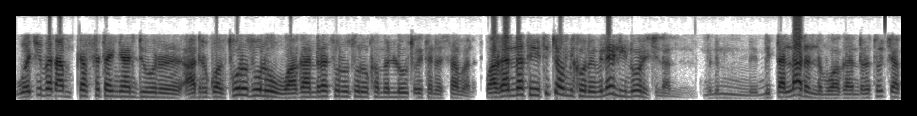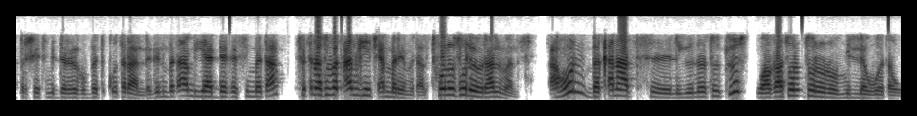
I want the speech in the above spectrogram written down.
ወጪ በጣም ከፍተኛ እንዲሆን አድርጓል። ቶሎ ቶሎ ዋጋ ንረት ቶሎ ቶሎ ከመለወጡ የተነሳ ማለት ዋጋ ንረት የትኛውም ኢኮኖሚ ላይ ሊኖር ይችላል። ምንም የሚጠላ አይደለም። ዋጋ ንረቶች appreciate የሚደረጉበት ቁጥር አለ። ግን በጣም እያደገ ሲመጣ ፍጥነቱ በጣም እየጨመረ ይመጣል። ቶሎ ቶሎ ይሆናል ማለት ነው። አሁን በቀናት ልዩነቶች ውስጥ ዋጋ ቶሎ ቶሎ ነው የሚለወጠው።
